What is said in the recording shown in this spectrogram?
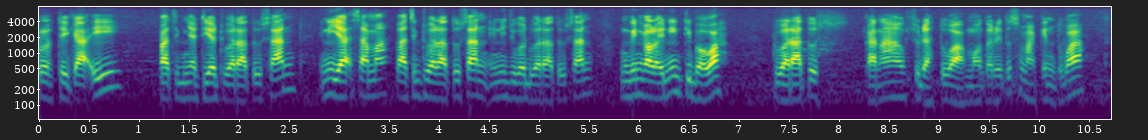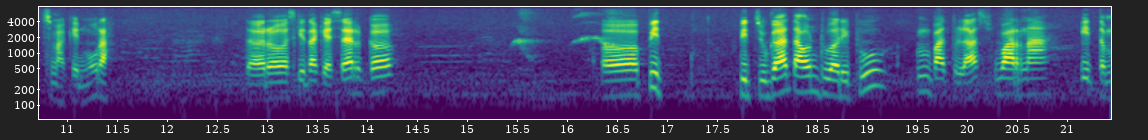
plat DKI pajaknya dia 200an ini ya sama pajak 200an ini juga 200an mungkin kalau ini di bawah 200 karena sudah tua. Motor itu semakin tua semakin murah. Terus kita geser ke uh, Beat. Beat juga tahun 2014 warna hitam.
